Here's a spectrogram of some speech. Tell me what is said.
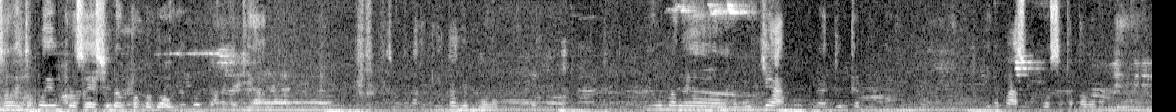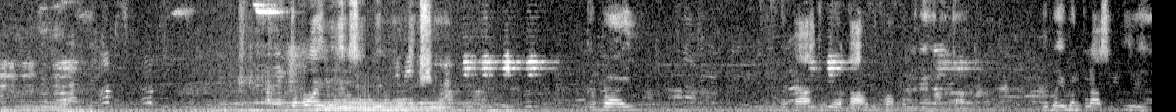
So ito po yung proseso ng pagbabaon ng mutya. So kung nakikita niyo po, yung mga mutya na nandun kami, pinapasok po sa katawan ng tao. Ito po ay nagsisilbing proteksyon, gabay, mga tao, mga tao nagpapalagay nito. Iba-ibang klase po yan.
